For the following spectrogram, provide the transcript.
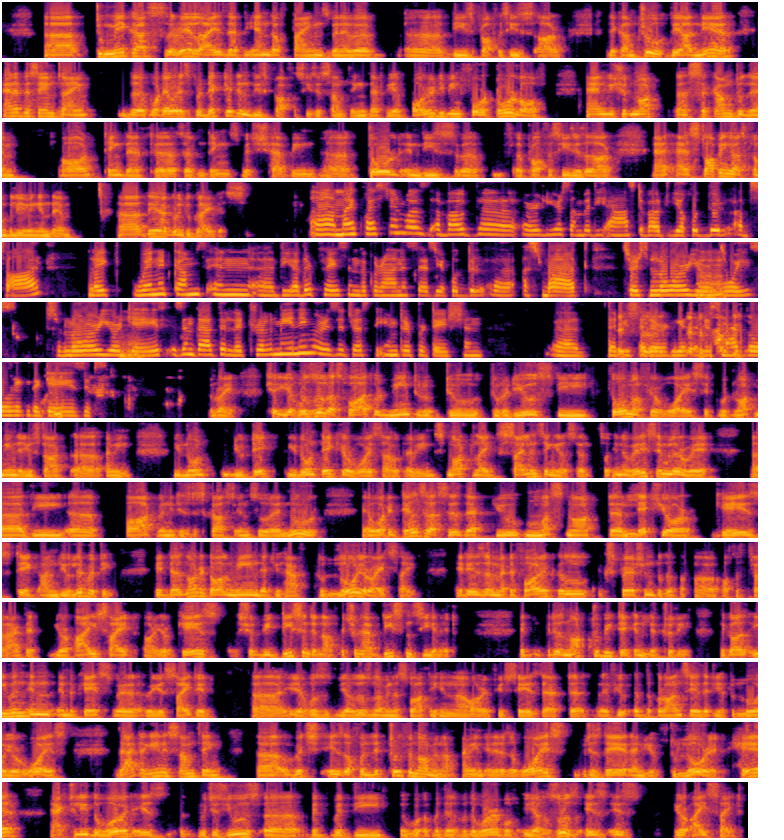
uh, to make us realize that the end of times, whenever uh, these prophecies are they come true, they are near, and at the same time, the whatever is predicted in these prophecies is something that we have already been foretold of, and we should not uh, succumb to them or think that uh, certain things which have been uh, told in these uh, prophecies are as stopping us from believing in them. They are going to guide us. Uh, my question was about the earlier somebody asked about Yaghuddul Absar. Like when it comes in uh, the other place in the quran it says uh, aswat. So it's lower your mm-hmm. voice so lower your mm-hmm. gaze. Isn't that the literal meaning or is it just the interpretation uh, that it's, you said earlier that it's not lowering the gaze it's right. So yahuzul aswat would mean to to to reduce the tone of your voice it would not mean that you start uh, i mean you don't you take you don't take your voice out i mean it's not like silencing yourself so in a very similar way uh, the uh, part when it is discussed in Surah Nur, uh, what it tells us is that you must not uh, let your gaze take undue liberty. It does not at all mean that you have to lower your eyesight. It is a metaphorical expression to the, uh, of the fact that your eyesight or your gaze should be decent enough. It should have decency in it. It, it is not to be taken literally because even in, in the case where, where you cited uh, or if you says that uh, if you if the Quran says that you have to lower your voice, that again is something uh, which is of a literal phenomena. I mean, it is a voice which is there and you have to lower it. Here, actually, the word is which is used uh, with with the with the with the verb of yaghzuz is is your eyesight,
